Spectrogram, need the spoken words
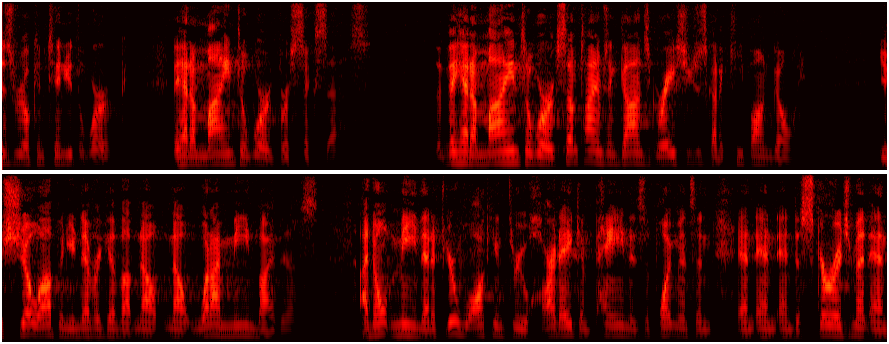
Israel continued the work. They had a mind to work, verse 6 says. They had a mind to work. Sometimes in God's grace, you just got to keep on going. You show up and you never give up. Now, now, what I mean by this, I don't mean that if you're walking through heartache and pain and disappointments and, and, and, and discouragement and,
